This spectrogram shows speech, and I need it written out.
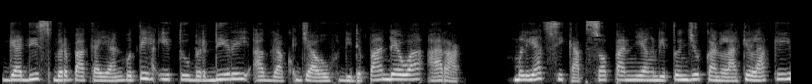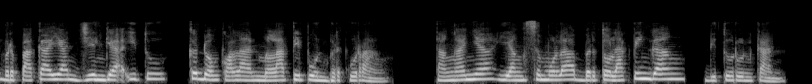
gadis berpakaian putih itu berdiri agak jauh di depan Dewa Arak. Melihat sikap sopan yang ditunjukkan laki-laki berpakaian jingga itu, kedongkolan Melati pun berkurang. Tangannya yang semula bertolak pinggang, diturunkan.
